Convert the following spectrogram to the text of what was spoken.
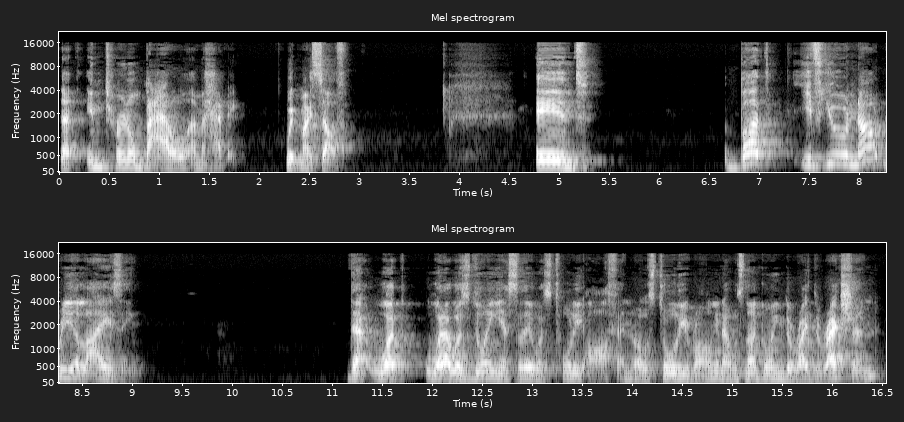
that internal battle I'm having with myself. And, but if you're not realizing that what what I was doing yesterday was totally off and I was totally wrong and I was not going the right direction,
